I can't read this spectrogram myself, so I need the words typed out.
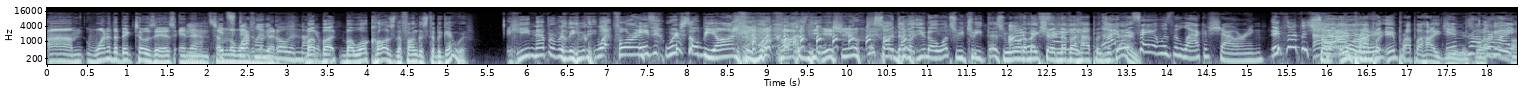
Um, one of the big toes is, and Yeah. then some it's of the ones in definitely the the, middle. golden nugget. But but but what caused the fungus to begin with? He never really. What- Foreign. is it- we're so beyond what caused the issue. So never, you know, once we treat this, we want to make sure it never happens I again. would say it was the lack of showering. It's not the so showering. improper improper hygiene. Improper is what, hygiene.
